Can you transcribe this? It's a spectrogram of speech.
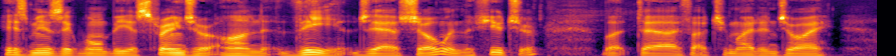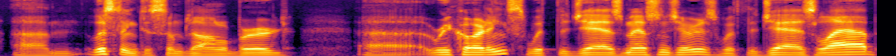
his music won't be a stranger on the jazz show in the future, but uh, I thought you might enjoy um, listening to some Donald Byrd uh, recordings with the Jazz Messengers, with the Jazz Lab,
